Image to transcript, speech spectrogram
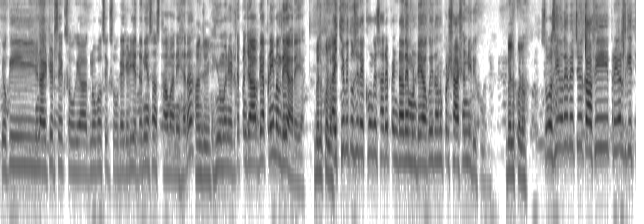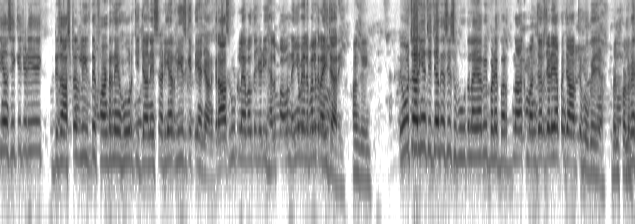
ਕਿਉਂਕਿ ਯੂਨਾਈਟਿਡ ਸਿਕਸ ਹੋ ਗਿਆ ਗਲੋਬਲ ਸਿਕਸ ਹੋ ਗਿਆ ਜਿਹੜੀ ਇਦਾਂ ਦੀਆਂ ਸੰਸਥਾਵਾਂ ਨੇ ਹੈਨਾ? ਹਿਊਮਨ ਏਡ ਤੇ ਪੰਜਾਬ ਦੇ ਆਪਣੇ ਹੀ ਬੰਦੇ ਆ ਰਹੇ ਆ। ਬਿਲਕੁਲ। ਇੱਥੇ ਵੀ ਤੁਸੀਂ ਦੇਖੋਗੇ ਸਾਰੇ ਪਿੰਡਾਂ ਦੇ ਮੁੰਡੇ ਆ ਕੋਈ ਤੁਹਾਨੂੰ ਪ੍ਰਸ਼ਾਸਨ ਨਹੀਂ ਦਿਖੂਗਾ। ਬਿਲਕੁਲ। ਸੋ ਅਸੀਂ ਉਹਦੇ ਵਿੱਚ ਕਾਫੀ ਪ੍ਰੇਅਰਸ ਕੀਤੀਆਂ ਸੀ ਕਿ ਜਿਹੜੀ ਡਿਜ਼ਾਸਟਰ ਰਿਲੀਫ ਦੇ ਫੰਡ ਨੇ ਹੋਰ ਚੀਜ਼ਾਂ ਨੇ ਸਾਡੀਆਂ ਰਿਲੀਜ਼ ਕੀਤੀਆਂ ਜਾਣ। ਗ੍ਰਾਸ ਰੂਟ ਲੈਵਲ ਤੇ ਜਿਹੜੀ ਹੈਲਪ ਆ ਉਹ ਨਹੀਂ ਅਵੇਲੇਬਲ ਕਰਾਈ ਜਾ ਰਹੀ। ਹਾਂਜੀ। ਤੇ ਉਹ ਚਾਰੀਆਂ ਚੀਜ਼ਾਂ ਦੇ ਅਸੀਂ ਸਬੂਤ ਲਿਆ ਵੀ ਬੜੇ ਦਰਦਨਾਕ ਮੰਜ਼ਰ ਜਿਹੜੇ ਆ ਪੰਜਾਬ 'ਚ ਹੋ ਗਏ ਆ। ਬਿਲਕੁਲ। ਜਿਵੇਂ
